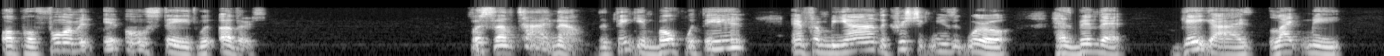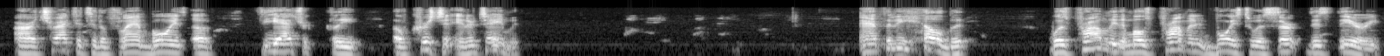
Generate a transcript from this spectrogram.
or performing it on stage with others. For some time now, the thinking both within and from beyond the Christian music world has been that gay guys like me are attracted to the flamboyance of theatrically of Christian entertainment. Anthony Heilbut was probably the most prominent voice to assert this theory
